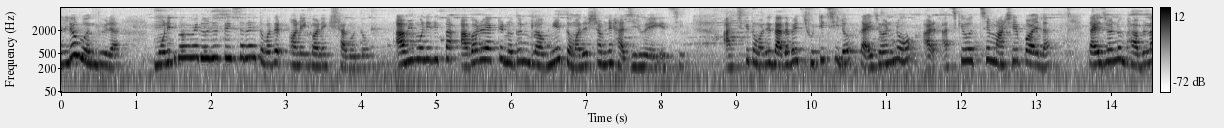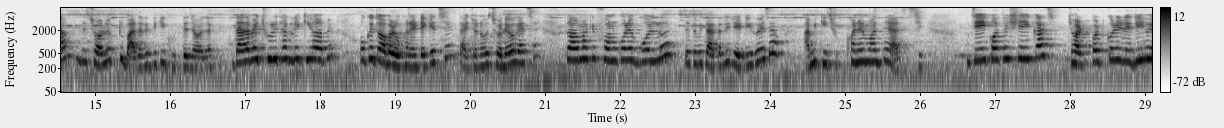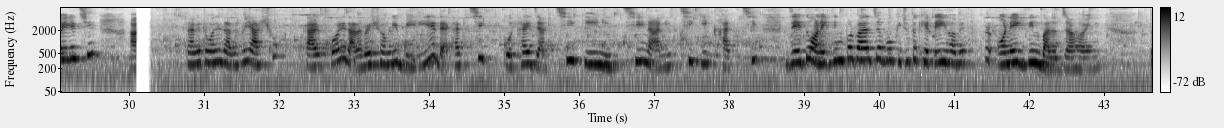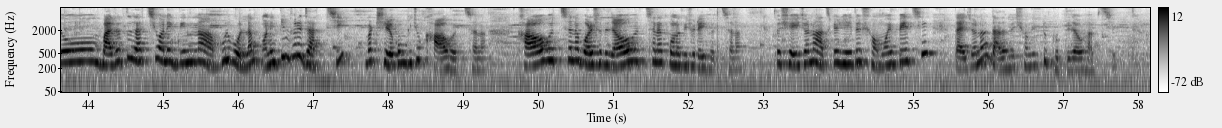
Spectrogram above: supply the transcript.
Hello বন্ধুরা, মণিদীপা আমি দু হাজার তেইশ সালে তোমাদের অনেক অনেক স্বাগত। আমি মণিদীপা, আবারও একটা নতুন ব্লগ নিয়ে তোমাদের সামনে হাজির হয়ে গেছি। আজকে তোমাদের দাদাভাইয়ের ছুটি ছিল, তাই জন্য, আর আজকে হচ্ছে মাসের পয়লা, তাই জন্য ভাবলাম যে চলো একটু বাজারের দিকে ঘুরতে যাওয়া যাক। দাদাভাই ছুটি থাকলে কি হবে? ওকে তো আবার ওখানে ডেকেছে, তাই জন্য ও চলেও গেছে। তো আমাকে ফোন করে বলল যে, তুমি তাড়াতাড়ি রেডি হয়ে যাও, আমি কিছুক্ষণের মধ্যে আসছি। যেই কথা সেই কাজ, ঝটপট করে রেডি হয়ে গেছি। তাহলে তোমাদের দাদাভাই আসুক, তারপরে দাদাভাইয়ের সঙ্গে বেরিয়ে দেখাচ্ছি কোথায় যাচ্ছি, কি নিচ্ছি, না নিচ্ছি, কি খাচ্ছি। যেহেতু অনেক দিন পর বাজার যাব, কিছু তো খেতেই হবে অনেক দিন বাজার যাওয়া হয়নি। তো বাজার তো যাচ্ছি অনেক দিন না, ভুল বললাম অনেক দিন ধরে যাচ্ছি বাট সেরকম কিছু খাওয়া হচ্ছে না। খাওয়াও হচ্ছে না বরের সাথে যাওয়াও হচ্ছে না, কোনো কিছুটাই হচ্ছে না। তো সেই জন্য আজকে যেহেতু সময় পেয়েছি, তাই জন্য দাদাভাইয়ের সঙ্গে একটু ঘুরতে যাব ভাবছি।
